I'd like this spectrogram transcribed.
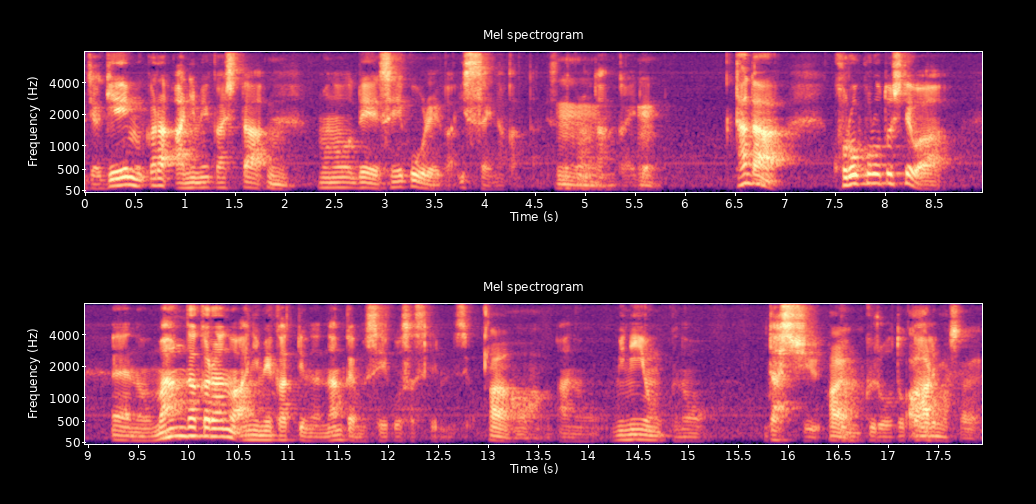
じゃあゲームからアニメ化したうん。もので成功例が一切なかったんですね、うん。この段階で、うん。ただコロコロとしてはあの漫画からのアニメ化っていうのは何回も成功させてるんですよ。はあ。のミニ四駆のダッシュ、はい。四駆郎とああありかましたね。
